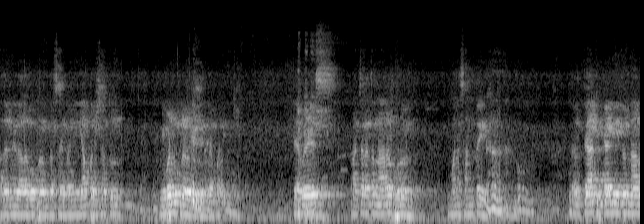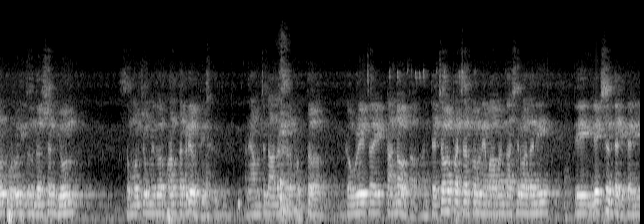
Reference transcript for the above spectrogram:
आदरणीय दादाभाऊ परमकर साहेबांनी या परिसरातून निवडणूक लढवली होती नगरपालिकेची. त्यावेळेस प्रचाराचा नारळ फोडून मला सांगता येईल. तर त्या ठिकाणी इथून नारळ फोडून इथून दर्शन घेऊन समोरचे उमेदवार फार तगडे होते. आणि आमच्या दादांकडे फक्त गवळेचा एक टांगा होता. आणि त्याच्यावर प्रचार करून या बाबांच्या आशीर्वादाने ते इलेक्शन त्या ठिकाणी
